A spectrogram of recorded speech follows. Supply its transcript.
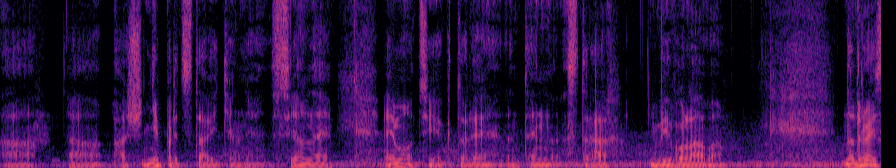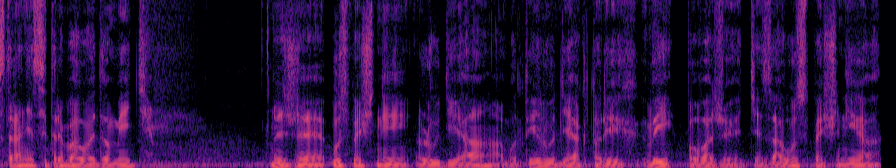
a, a až nepredstaviteľne silné emócie, ktoré ten strach vyvoláva. Na druhej strane si treba uvedomiť, že úspešní ľudia, alebo tí ľudia, ktorých vy považujete za úspešných a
